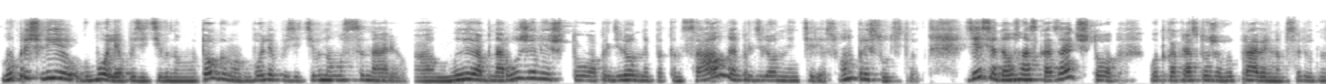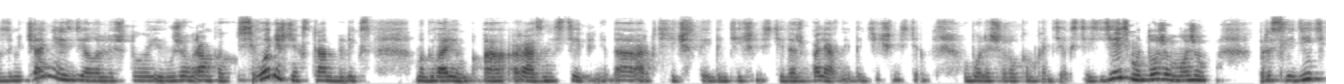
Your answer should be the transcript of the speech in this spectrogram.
мы пришли к более позитивным итогам к более позитивному сценарию. А мы обнаружили, что определенный потенциал и определенный интерес, он присутствует. Здесь я должна сказать, что вот как раз тоже вы правильно абсолютно замечание сделали, что и уже в рамках сегодняшних стран БРИКС мы говорим о разной степени да, арктической идентичности и даже полярной идентичности в более широком контексте. Здесь мы тоже можем проследить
